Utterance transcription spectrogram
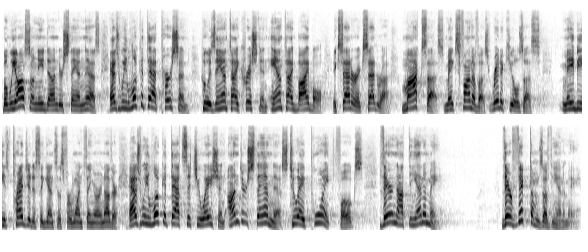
But we also need to understand this. As we look at that person who is anti Christian, anti Bible, etc., etc., mocks us, makes fun of us, ridicules us, maybe it's prejudice against us for one thing or another. As we look at that situation, understand this to a point, folks, they're not the enemy, they're victims of the enemy.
